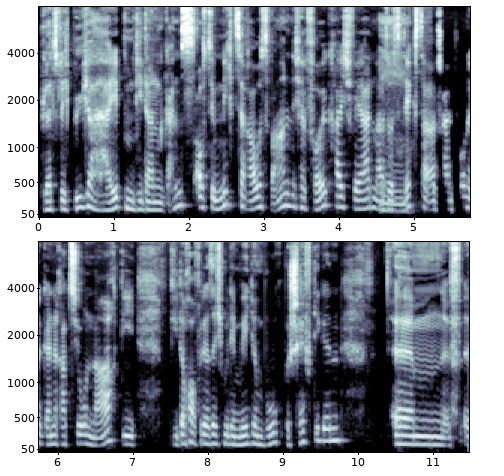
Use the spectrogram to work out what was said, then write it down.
plötzlich Bücher hypen, die dann ganz aus dem Nichts heraus wahnsinnig erfolgreich werden. Also mhm. es wächst da anscheinend schon eine Generation nach, die, die doch auch wieder sich mit dem Medium Buch beschäftigen ähm, äh,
